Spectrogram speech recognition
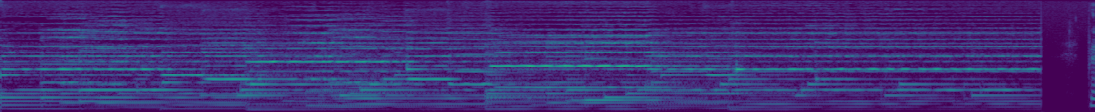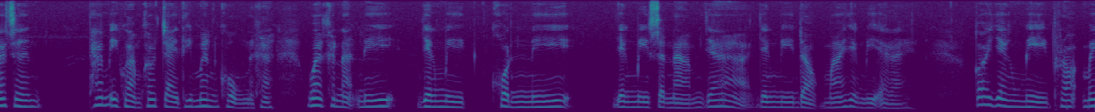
เพราะฉะนั้นถ้ามีความเข้าใจที่มั่นคงนะคะ ว่าขณะนี้ยังมีคนนี้ยังมีสนามหญ้า ยังมีดอกไม้ยังมีอะไร ก็ยังมีเพราะไม่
